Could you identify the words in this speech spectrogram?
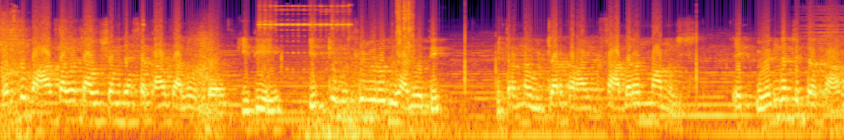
परंतु बाळासाहेबांच्या आयुष्यामध्ये असं काय झालं होतं की ते इतके मुस्लिम विरोधी झाले होते मित्रांनो विचार करा एक साधारण माणूस एक व्यंगचित्रकार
